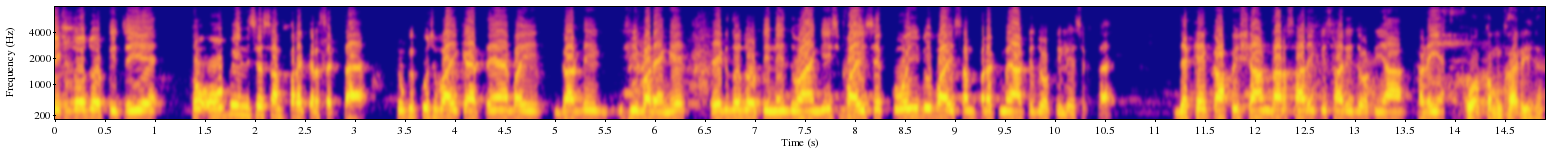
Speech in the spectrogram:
एक दो जोटी चाहिए तो वो भी इनसे संपर्क कर सकता है। क्योंकि कुछ भाई कहते हैं भाई गाड़ी ही भरेंगे एक दो जोटी नहीं दुआएँगे इस भाई से कोई भी भाई संपर्क में आके जोटी ले सकता है। देखें काफ़ी शानदार सारी की सारी जोटियाँ खड़ी हैं। वो कम खा रही है।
